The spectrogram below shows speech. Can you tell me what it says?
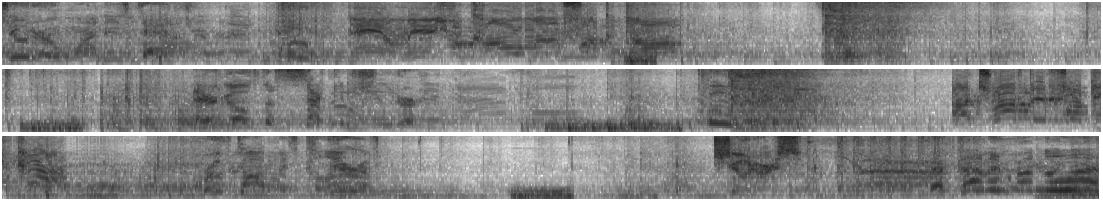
Shooter one is down. Damn, man, you a cold motherfucker, dog. There goes the second shooter. I dropped that fucking cop. Rooftop is clear of. Shooters. They're coming from the left.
